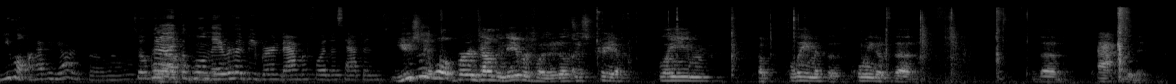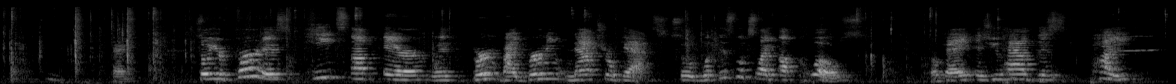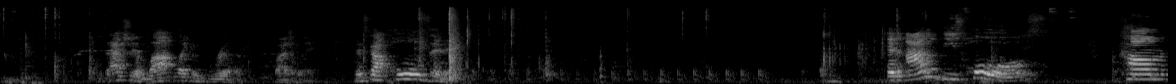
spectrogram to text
You won't have a yard for a while. So could like the whole neighborhood be burned down before this happens? Usually it won't burn down the neighborhood. It'll just create a flame, a flame at the point of the the accident. So your furnace heats up air with burn by burning natural gas. So what this looks like up close, okay, is you have this pipe. It's actually a lot like a grill, by the way. It's got holes in it. And out of these holes come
